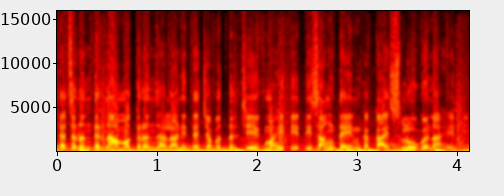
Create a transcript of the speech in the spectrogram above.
त्याचं नंतर नामकरण झालं आणि त्याच्याबद्दलची एक माहिती आहे ती सांगता येईल का? काय स्लोगन आहे ती?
